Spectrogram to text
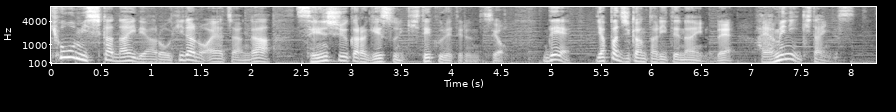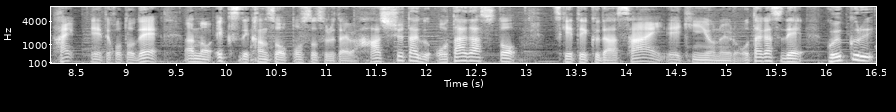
興味しかないであろう平野綾ちゃんが先週からゲストに来てくれてるんですよ。でやっぱ時間足りてないので早めに行きたいんです。はい。えー、ということで、あの、X で感想をポストする際は、ハッシュタグ、オタガスとつけてください。えー金曜の夜、オタガスでごゆっくり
